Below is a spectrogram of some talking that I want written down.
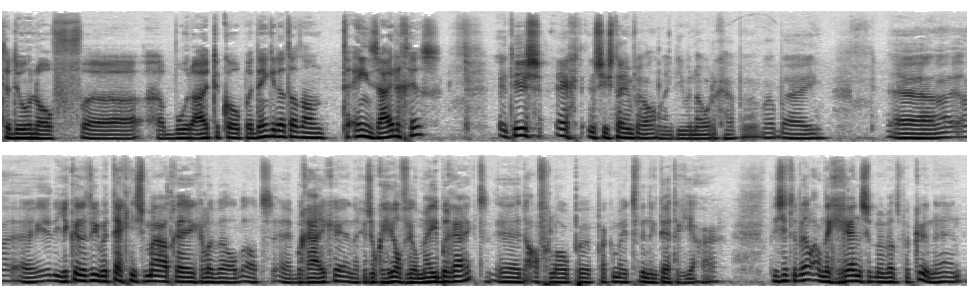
te doen of eh, boeren uit te kopen, denk je dat dat dan te eenzijdig is? Het is echt een systeemverandering die we nodig hebben. Waarbij je kunt natuurlijk met technische maatregelen wel wat eh, bereiken. En er is ook heel veel mee bereikt eh, de afgelopen pak mee 20, 30 jaar. We zitten wel aan de grenzen met wat we kunnen. En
